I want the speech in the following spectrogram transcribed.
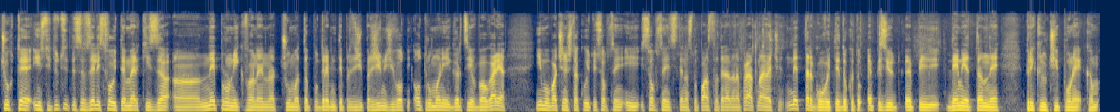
Чухте, институциите са взели своите мерки за а, непроникване на чумата по дребните преживни животни от Румъния и Гърция в България. Има обаче неща, които и, собствен, и собствениците на стопанства трябва да направят. Най-вече не търгувайте, докато епидемията не приключи поне към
